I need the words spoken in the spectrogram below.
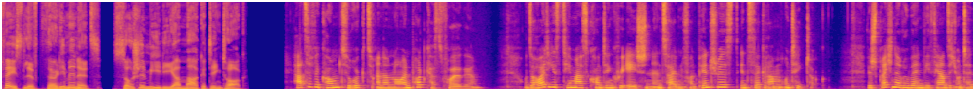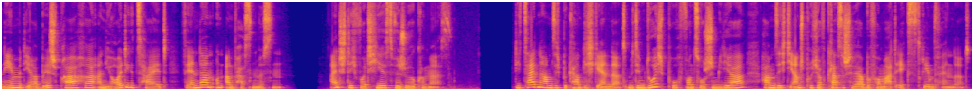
Facelift 30 Minutes, Social Media Marketing Talk. Herzlich willkommen zurück zu einer neuen Podcast-Folge. Unser heutiges Thema ist Content Creation in Zeiten von Pinterest, Instagram und TikTok. Wir sprechen darüber, inwiefern sich Unternehmen mit ihrer Bildsprache an die heutige Zeit verändern und anpassen müssen. Ein Stichwort hier ist Visual Commerce. Die Zeiten haben sich bekanntlich geändert. Mit dem Durchbruch von Social Media haben sich die Ansprüche auf klassische Werbeformate extrem verändert.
